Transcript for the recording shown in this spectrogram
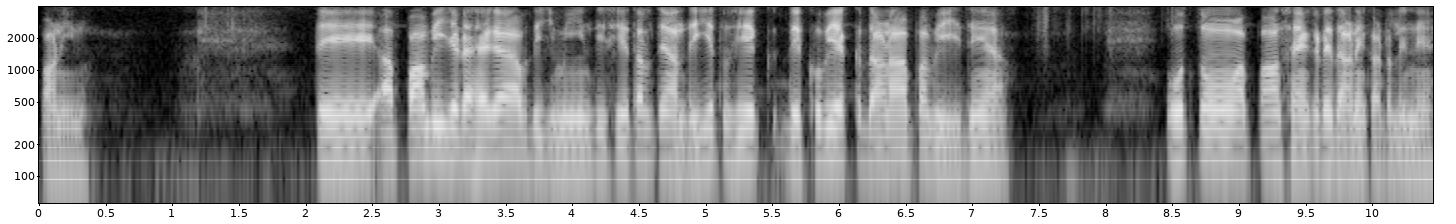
ਪਾਣੀ ਨੂੰ। ਤੇ ਆਪਾਂ ਵੀ ਜਿਹੜਾ ਹੈਗਾ ਆਪਦੀ ਜ਼ਮੀਨ ਦੀ ਸਿਹਤ ਵੱਲ ਧਿਆਨ ਦਈਏ। ਤੁਸੀਂ ਇੱਕ, ਦੇਖੋ ਵੀ ਇੱਕ ਦਾਣਾ ਆਪਾਂ ਬੀਜਦੇ ਆ ਉਹ ਤੋਂ ਆਪਾਂ ਸੈਂਕੜੇ ਦਾਣੇ ਕੱਢ ਲੈਂਦੇ ਆ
